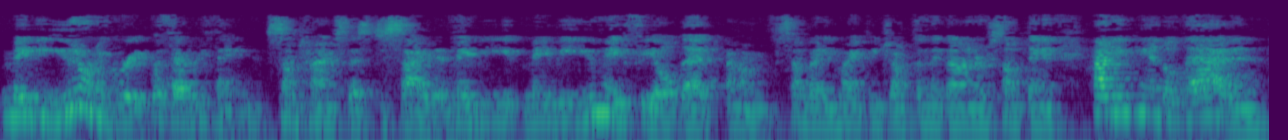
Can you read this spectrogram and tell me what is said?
maybe you don't agree with everything sometimes that's decided. Maybe you, maybe you may feel that um, somebody might be jumping the gun or something. And how do you handle that? And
